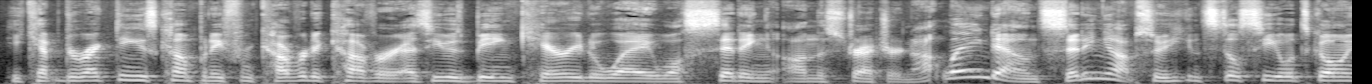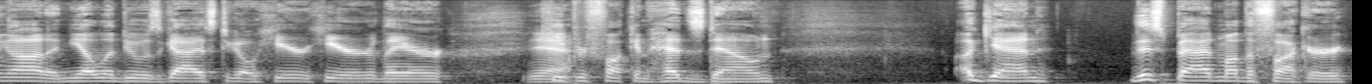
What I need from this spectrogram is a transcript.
He kept directing his company from cover to cover as he was being carried away while sitting on the stretcher, not laying down, sitting up so he can still see what's going on and yelling to his guys to go here, here, there. Yeah. Keep your fucking heads down. Again, this bad motherfucker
